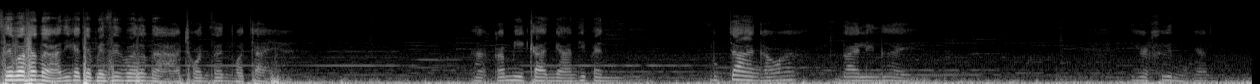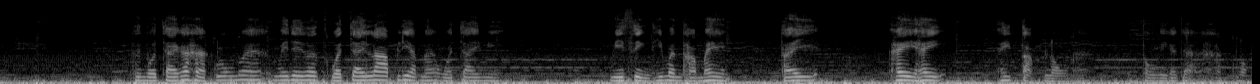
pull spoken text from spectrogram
เส้นวัฒนานี่ก็จะเป็นเส้นวัฒนาชนเส้นหัวใจฮะก็มีการงานที่เป็นลูกจ้างเขาฮะได้เรื่อยๆ นี่ก็ขึ้นเหมือนกัน เส้นหัวใจก็หักลงด้วยฮะไม่ได้ว่าหัวใจราบเรียบนะ หัวใจมี มีสิ่งที่มันทำให้ให้ให้ให้ให้ต่ำลงนะตรงนี้ก็จะหักลง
